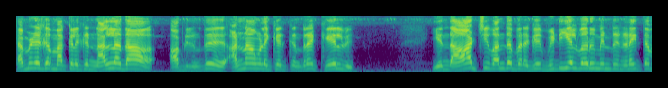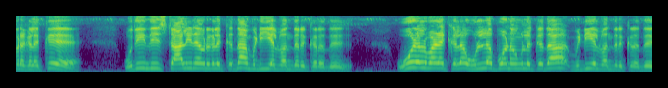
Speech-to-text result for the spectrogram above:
தமிழக மக்களுக்கு நல்லதா அப்படின்றது அண்ணாமலை கேட்கின்ற கேள்வி. இந்த ஆட்சி வந்த பிறகு விடியல் வரும் என்று நினைத்தவர்களுக்கு உதயநிதி ஸ்டாலின் அவர்களுக்கு தான் விடியல் வந்திருக்கிறது. ஊழல் வழக்கில் உள்ளே போனவங்களுக்கு தான் விடியல் வந்திருக்கிறது.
